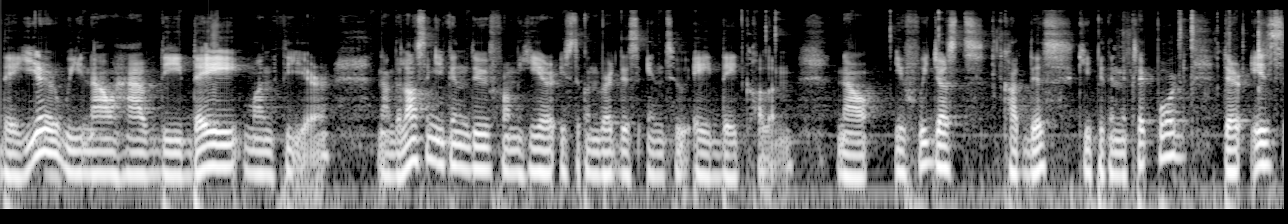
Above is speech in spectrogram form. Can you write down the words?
day year we now have the day month year. Now the last thing you can do from here is to convert this into a date column. Now if we just cut this keep it in the clipboard there is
